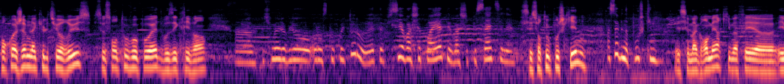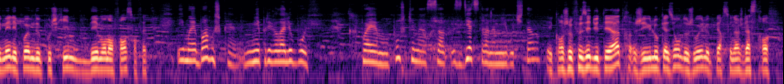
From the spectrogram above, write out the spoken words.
Pourquoi j'aime la culture russe Ce sont tous vos poètes, vos écrivains. А, Почему я люблю русскую культуру? Это все ваши поэты, ваши писатели, C'est surtout Pouchkine. особенно Пушкин. Et c'est ma grand-mère qui m'a fait euh, aimer les poèmes de Pouchkine dès mon enfance en fait. И моя бабушка мне привела любовь к поэмам Пушкина. С, с детства она мне его читала. Et quand je faisais du théâtre, j'ai eu l'occasion de jouer le personnage d'Astrophe А,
